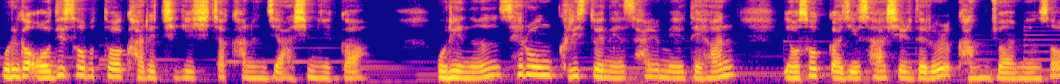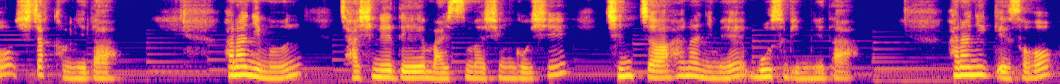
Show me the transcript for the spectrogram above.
우리가 어디서부터 가르치기 시작하는지 아십니까? 우리는 새로운 그리스도인의 삶에 대한 여섯 가지 사실들을 강조하면서 시작합니다. 하나님은 자신에 대해 말씀하신 것이 진짜 하나님의 모습입니다. 하나님께서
